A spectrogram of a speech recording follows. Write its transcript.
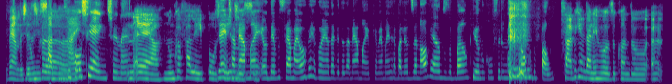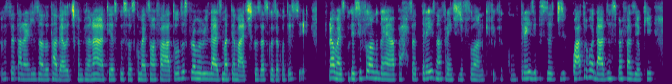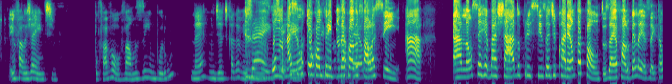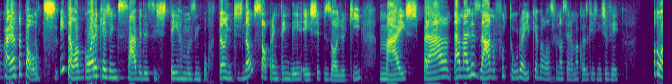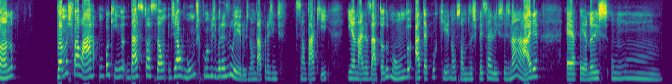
Tá vendo? Às vezes nunca... a gente sabe mais. Inconsciente, né? É, nunca falei, pô, Gente, a minha mãe, eu devo ser a maior vergonha da vida da minha mãe, porque minha mãe trabalhou 19 anos no banco e eu não confiro nem troco do pão. Sabe quem me dá nervoso quando uh, você tá analisando a tabela de campeonato e as pessoas começam a falar todas as probabilidades matemáticas das coisas acontecerem? Não, mas porque se fulano ganhar, passa três na frente de fulano, que fica com três e precisa de quatro rodadas para fazer o que. Eu falo, gente, por favor, vamos em um por um, né? Um dia de cada vez. Gente, o máximo que eu compreendo é quando fala assim, ah, a não ser rebaixado precisa de 40 pontos. Aí eu falo, beleza, então 40 pontos. Então, agora que a gente sabe desses termos importantes, não só para entender este episódio aqui, mas para analisar no futuro aí, porque balanço financeiro é uma coisa que a gente vê todo ano. Vamos falar um pouquinho da situação de alguns clubes brasileiros. Não dá pra gente sentar aqui e analisar todo mundo, até porque não somos especialistas na área é apenas um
